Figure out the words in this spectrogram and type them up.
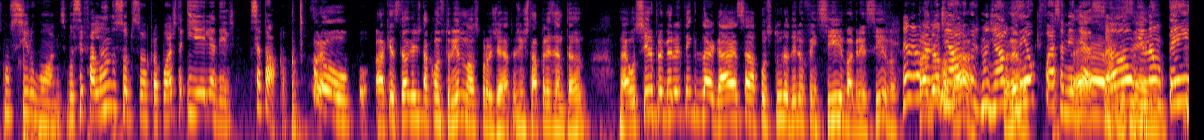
com Ciro Gomes, você falando sobre sua proposta e ele a deles. Você topa? Olha, a questão é que a gente está construindo o nosso projeto, a gente está apresentando. Né? O Ciro, primeiro, ele tem que largar essa postura dele ofensiva, agressiva. Não, não, no diálogo, no diálogo eu que faço a mediação é, e não tem,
